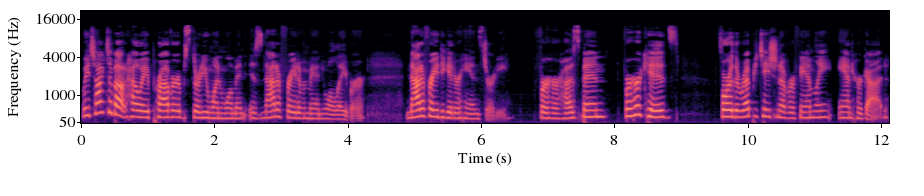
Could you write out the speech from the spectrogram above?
we talked about how a Proverbs 31 woman is not afraid of manual labor, not afraid to get her hands dirty for her husband, for her kids, for the reputation of her family, and her God.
